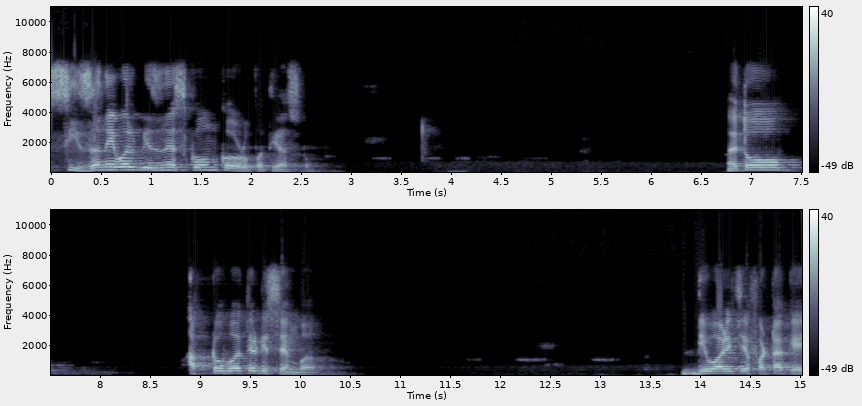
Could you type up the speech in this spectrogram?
सीझनेबल बिझनेस करून करोडपती असतो. म्हणजे तो ऑक्टोबर ते डिसेंबर. दिवाळीचे फटाके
